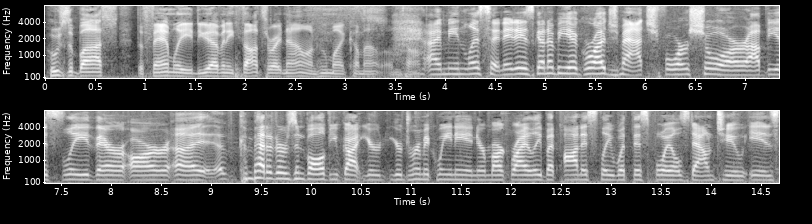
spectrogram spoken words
Who's the boss? The family. Do you have any thoughts right now on who might come out on top? I mean, listen, it is going to be a grudge match for sure. Obviously, there are uh, competitors involved. You've got your your Drew McWeeny and your Mark Riley, but honestly, what this boils down to is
